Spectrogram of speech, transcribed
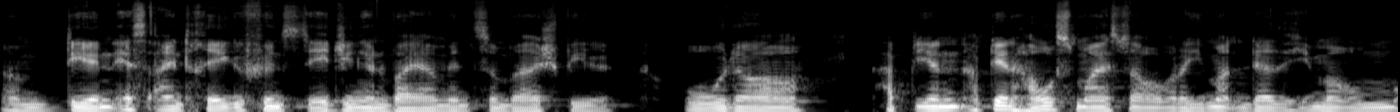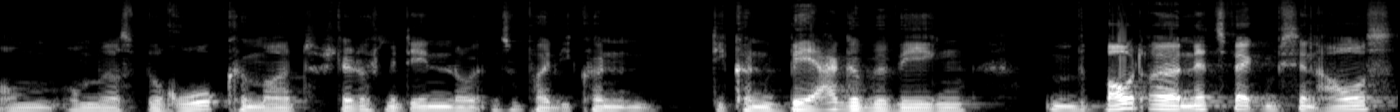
Ähm, DNS-Einträge für ein Staging-Environment zum Beispiel. Oder habt ihr, einen, habt ihr einen Hausmeister oder jemanden, der sich immer um, um, um das Büro kümmert? Stellt euch mit den Leuten super, die können, die können Berge bewegen. Baut euer Netzwerk ein bisschen aus.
